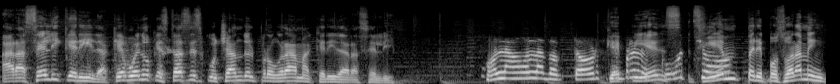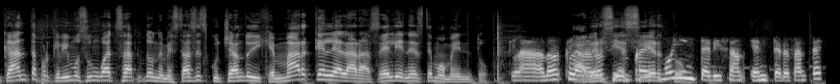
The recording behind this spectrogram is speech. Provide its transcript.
Araceli, querida. Qué bueno que estás escuchando el programa, querida Araceli. Hola, hola, doctor. Siempre lo escucho. Siempre. Pues ahora me encanta porque vimos un WhatsApp donde me estás escuchando y dije, márquenle a la Araceli en este momento. Claro, claro. A ver si es cierto. Es muy interesante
